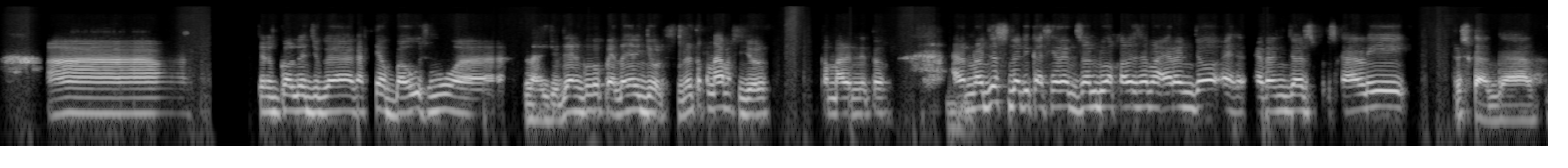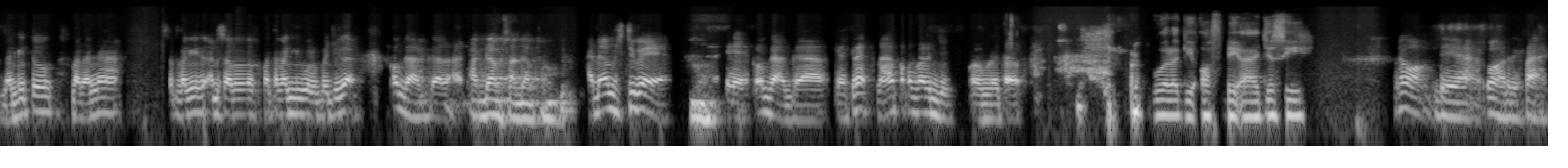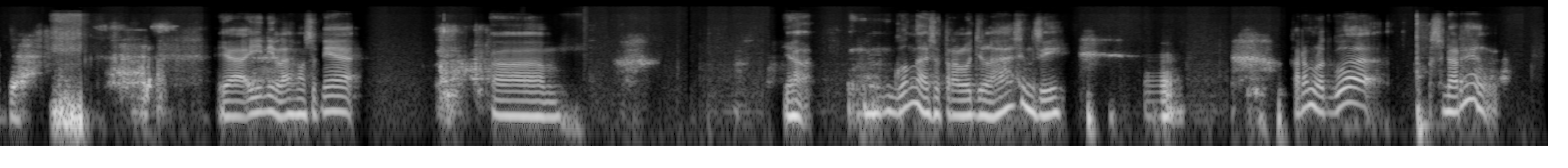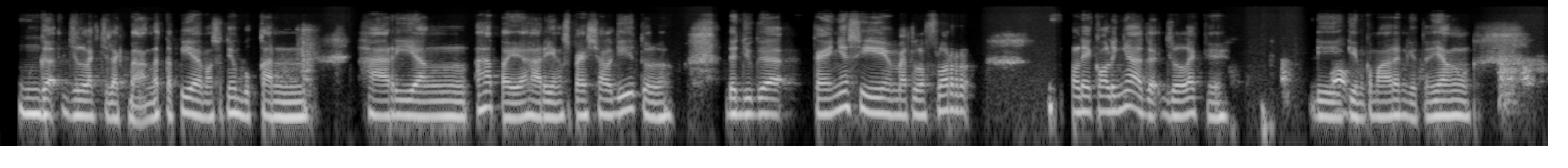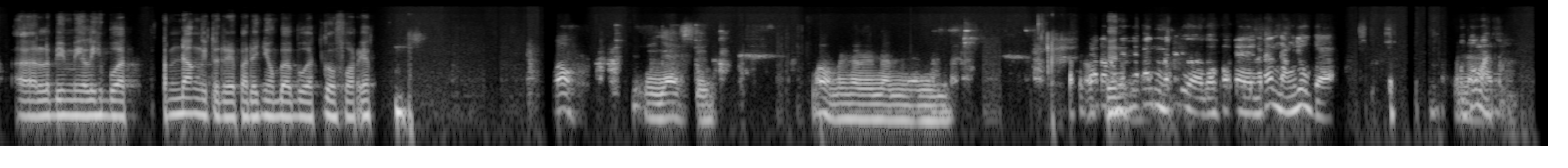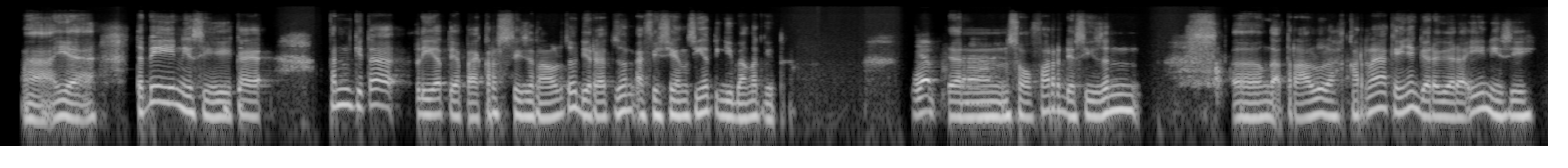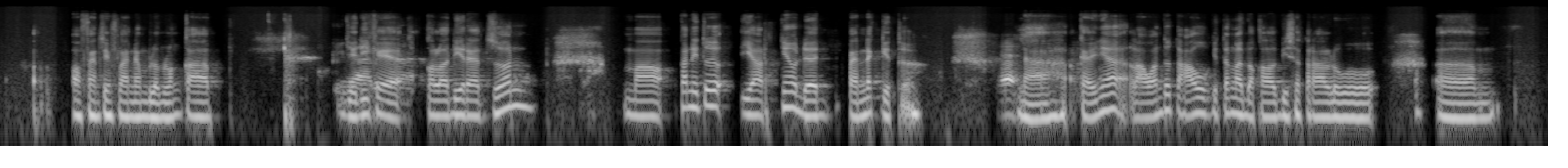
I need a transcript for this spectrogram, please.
ah field goalnya juga kakinya bau semua. Nah Julian gue pengen tanya Jul, sebenarnya tuh kenapa sih Jul kemarin itu? Aaron Rodgers sudah dikasih red zone dua kali sama Aaron Jo, eh Aaron Jones sekali, terus gagal. Lagi tuh kesempatannya satu lagi ada satu kesempatan lagi gue lupa juga. Kok gagal? Adams, Adams. Adams juga ya? Hmm. Iya, kok gagal? Kira-kira kenapa kemarin Jul? Kalau boleh tahu. Gue lagi off day aja sih. Oh, dia, wah Rif aja. Ya inilah maksudnya em, ya gue nggak bisa terlalu jelasin sih Hmm. karena menurut gue sebenarnya nggak jelek-jelek banget tapi ya maksudnya bukan hari yang apa ya hari yang spesial gitu loh dan juga kayaknya si Matt LaFleur play callingnya agak jelek ya di Oh. game kemarin gitu yang eh, lebih milih buat tendang gitu daripada nyoba buat go for it Wow, iya sih. Wow, benar benar benar. benar. Tapi kan Dan- akhirnya kan juga gak eh mereka nendang juga. Untung masuk. Nah iya, tapi ini sih kayak kan kita lihat ya Packers season lalu tuh di red zone efisiensinya tinggi banget gitu. Yap. Dan so far the season eh, nggak terlalu lah, karena kayaknya gara-gara ini sih offensive line yang belum lengkap. Jadi iya, kayak benar. kalau di red zone mau kan itu yardnya udah pendek gitu. Yes. Nah, kayaknya lawan tuh tahu kita nggak bakal bisa terlalu um,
